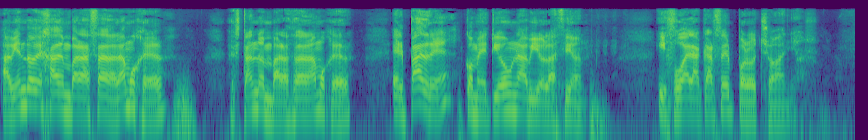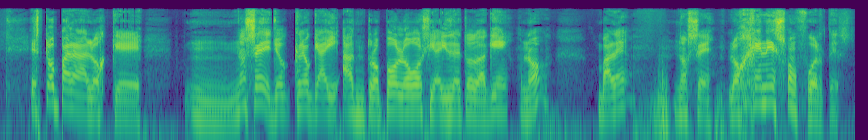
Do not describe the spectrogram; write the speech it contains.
habiendo dejado embarazada a la mujer, estando embarazada la mujer, el padre cometió una violación y fue a la cárcel por 8 años. Esto para los que Mm, no sé, yo creo que hay antropólogos y hay de todo aquí, ¿no? ¿Vale? No sé, los genes son fuertes.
